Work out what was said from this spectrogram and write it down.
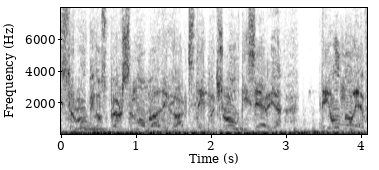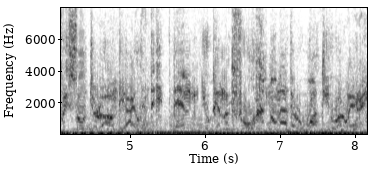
Mr. Rubio's personal bodyguards. They patrol this area. They will know every soldier on the island. Them you cannot fool, no matter what you are wearing.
